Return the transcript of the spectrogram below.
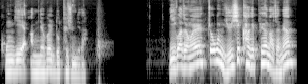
공기의 압력을 높여줍니다. 이 과정을 조금 유식하게 표현하자면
